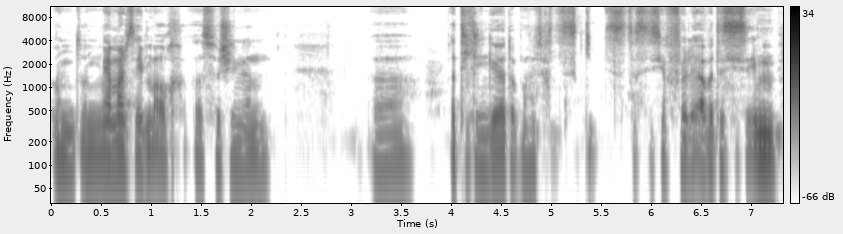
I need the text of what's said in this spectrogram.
und, und mehrmals eben auch aus verschiedenen äh, Artikeln gehört habe. Und ich dachte, das gibt's, das ist ja völlig, aber das ist eben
